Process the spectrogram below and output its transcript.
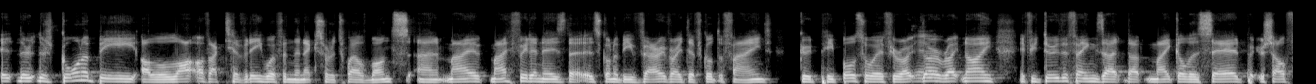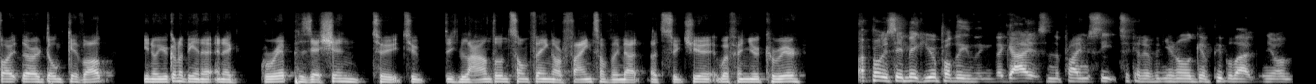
it, there, there's going to be a lot of activity within the next sort of 12 months. And my, my feeling is that it's going to be very, very difficult to find good people. So if you're out yeah. there right now, if you do the things that, that Michael has said, put yourself out there, don't give up, you know, you're going to be in a, in a great position to, to, to land on something or find something that, that suits you within your career. I'd probably say, Mick, you're probably the, the, guy that's in the prime seat to kind of, you know, give people that, you know,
